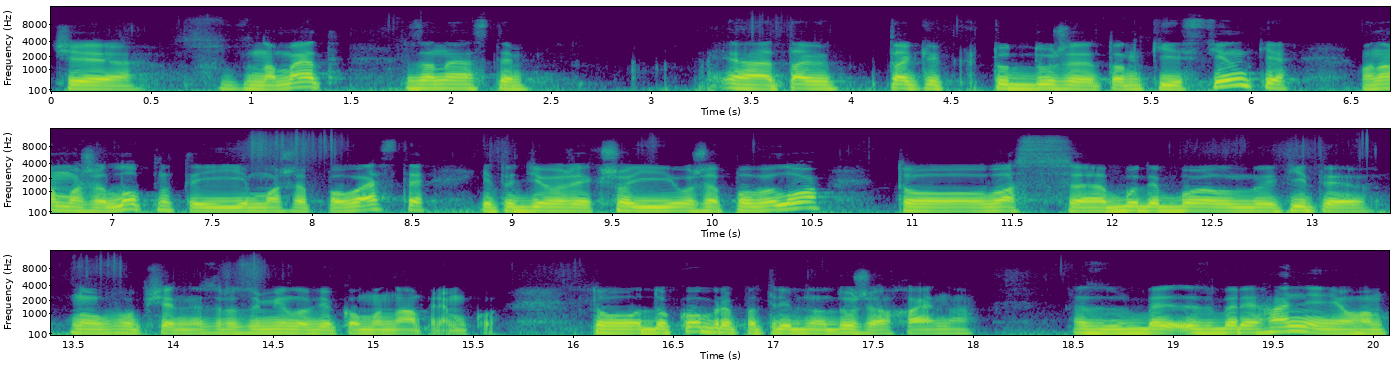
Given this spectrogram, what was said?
Чи в намет занести. Е, Так, так як тут дуже тонкі стінки, вона може лопнути, її може повести. І тоді, вже, якщо її вже повело, то у вас е, буде бойл летіти ну, взагалі не зрозуміло в якому напрямку. То до кобри потрібно дуже охайне зберігання його.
